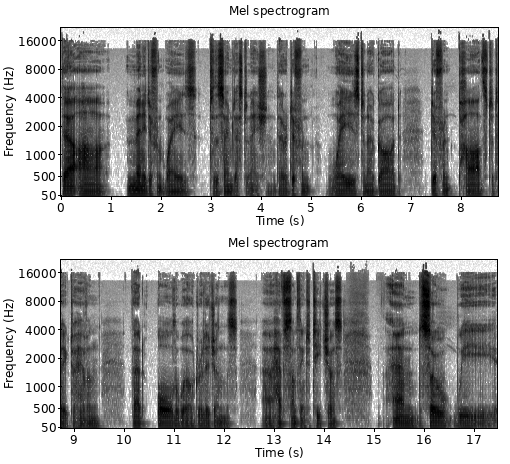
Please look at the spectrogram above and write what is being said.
there are many different ways to the same destination. There are different ways to know God, different paths to take to heaven that all the world religions uh, have something to teach us. And so we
